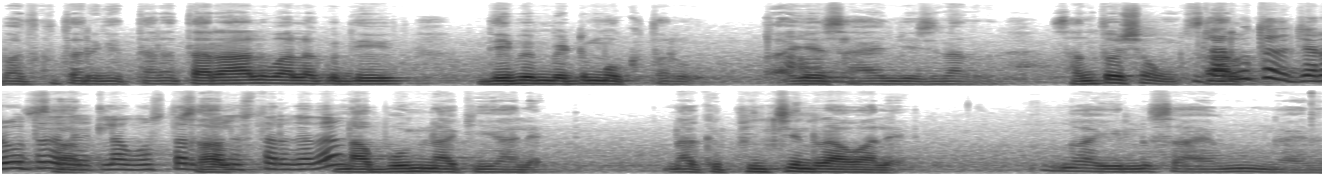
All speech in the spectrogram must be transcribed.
బతుకుతారు. తరతరాలు వాళ్ళకు దీ దీపం పెట్టి మొక్కుతారు. అయ్యే సాయం చేసినందుకు సంతోషం. జరుగుతుంది జరుగుతుంది. ఎట్లా వస్తారు కలుస్తారు కదా? నా భూమి నాకు ఇవ్వాలి నాకు పింఛన్ రావాలి. ఇంకా ఇల్లు సాయం ఇంకా ఆయన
